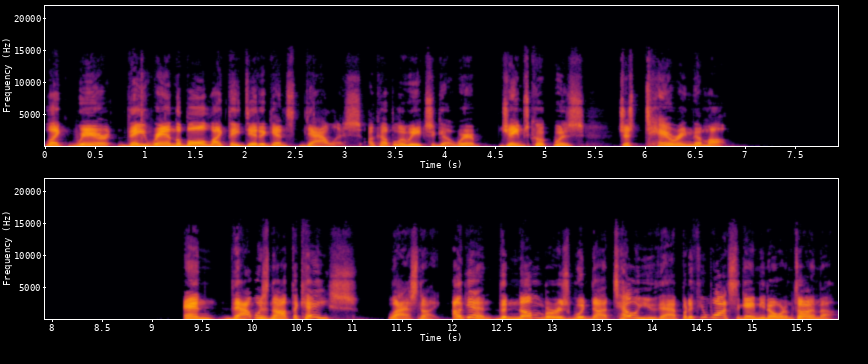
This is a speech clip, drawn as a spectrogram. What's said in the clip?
like where they ran the ball like they did against Dallas a couple of weeks ago, where James Cook was just tearing them up. And that was not the case last night. Again, the numbers would not tell you that, but if you watch the game, you know what I'm talking about.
